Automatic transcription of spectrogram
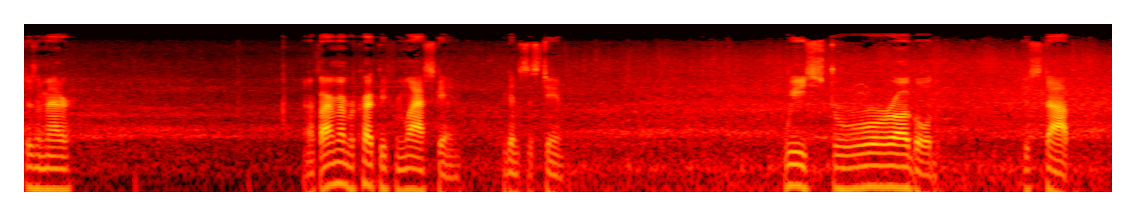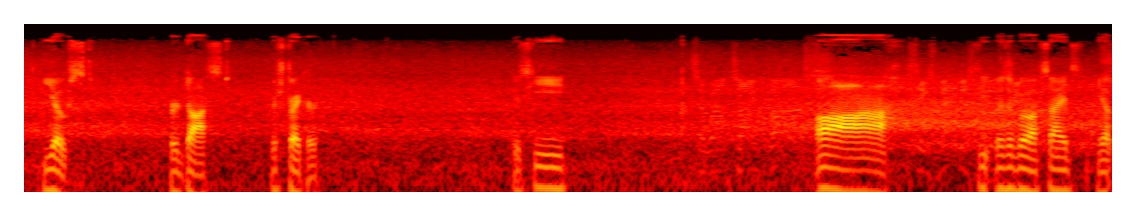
Doesn't matter. If I remember correctly from last game against this team, we struggled to stop Yost or Dost, their striker. Because he. Ah. Was it go offsides? Yep.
